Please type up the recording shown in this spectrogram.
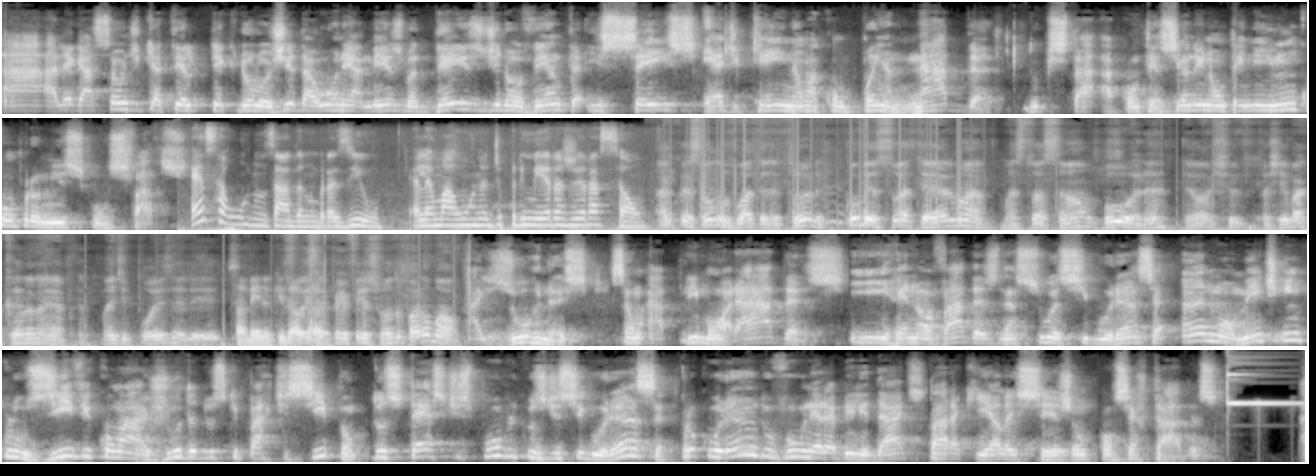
A alegação de que a te tecnologia da urna é a mesma desde 96 é a de quem não acompanha nada do que está acontecendo e não tem nenhum compromisso com os fatos. Essa urna usada no Brasil, ela é uma urna de primeira geração. A questão do voto eletrônico começou até numa uma situação boa, né? Eu acho, achei bacana na época. Mas depois ele Sabendo que dá foi pra- se aperfeiçoando para o mal. As urnas são aprimoradas e renovadas na sua segurança anualmente, inclusive com a ajuda dos que participam dos testes públicos de segurança, procurando vulnerabilidades para que elas sejam consertadas.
